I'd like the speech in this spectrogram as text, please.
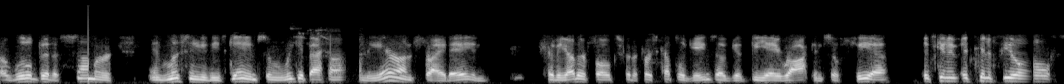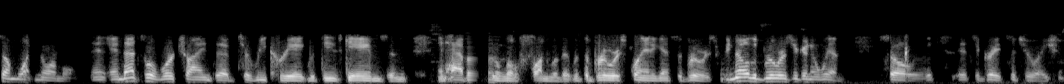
a little bit of summer and listening to these games. So when we get back on the air on Friday and for the other folks, for the first couple of games, they'll get BA Rock and Sophia. It's gonna it's gonna feel somewhat normal, and, and that's what we're trying to to recreate with these games and and have a, little fun with it. With the Brewers playing against the Brewers, we know the Brewers are going to win, so it's it's a great situation.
